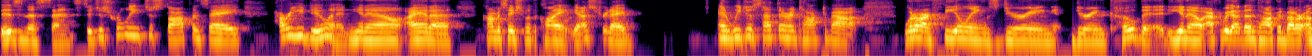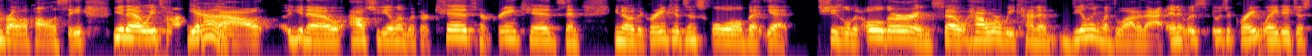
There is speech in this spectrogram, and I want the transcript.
business sense to just really just stop and say how are you doing? You know i had a conversation with a client yesterday and we just sat there and talked about what are our feelings during during covid you know after we got done talking about our umbrella policy you know we talked yeah. about you know how she dealing with her kids and her grandkids and you know the grandkids in school but yet she's a little bit older and so how are we kind of dealing with a lot of that and it was it was a great way to just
